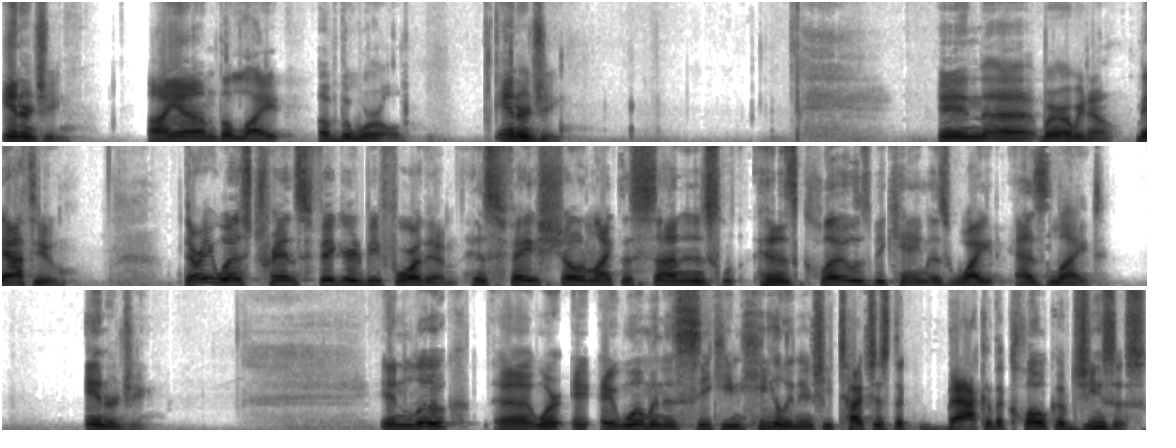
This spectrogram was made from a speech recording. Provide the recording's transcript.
Energy. I am the light of the world. Energy. In, uh, where are we now? Matthew. There he was transfigured before them. His face shone like the sun, and his, and his clothes became as white as light. Energy. In Luke, uh, where a, a woman is seeking healing and she touches the back of the cloak of Jesus.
